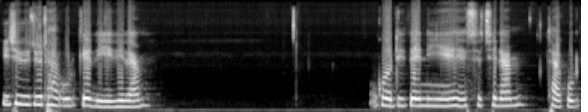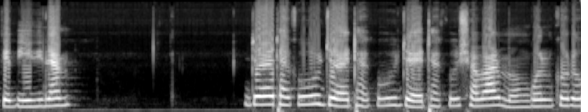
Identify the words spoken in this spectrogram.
কিছু কিছু ঠাকুরকে দিয়ে দিলাম। ঘটিতে নিয়ে এসেছিলাম, ঠাকুরকে দিয়ে দিলাম। জয় ঠাকুর জয় ঠাকুর জয় ঠাকুর, সবার মঙ্গল করো।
